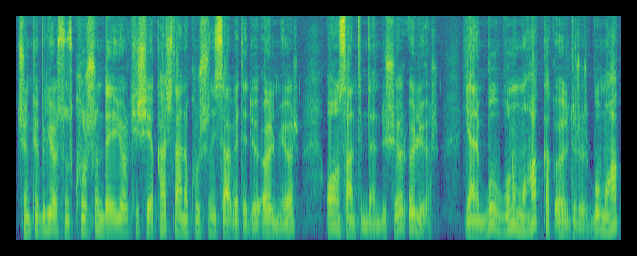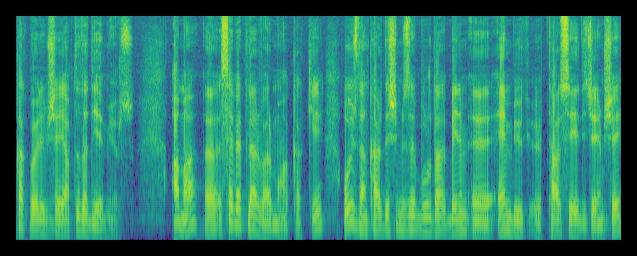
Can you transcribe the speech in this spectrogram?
Çünkü biliyorsunuz kurşun değiyor kişiye kaç tane kurşun isabet ediyor ölmüyor. 10 santimden düşüyor ölüyor. Yani bu bunu muhakkak öldürür. Bu muhakkak böyle bir şey yaptı da diyemiyoruz. Ama e, sebepler var muhakkak ki. O yüzden kardeşimize burada benim e, en büyük e, tavsiye edeceğim şey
